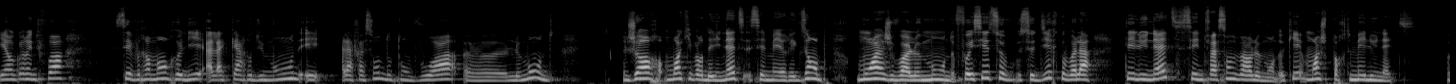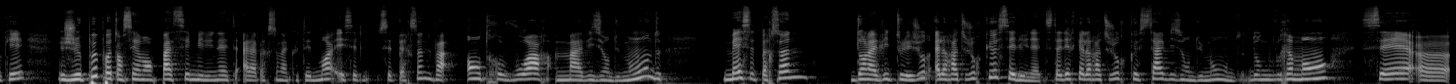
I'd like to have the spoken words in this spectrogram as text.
Et encore une fois, c'est vraiment relié à la carte du monde et à la façon dont on voit euh, le monde. Genre, moi qui porte des lunettes, c'est le meilleur exemple. Moi, je vois le monde. faut essayer de se, dire que voilà, tes lunettes, c'est une façon de voir le monde, ok? Moi, je porte mes lunettes, ok? Je peux potentiellement passer mes lunettes à la personne à côté de moi et cette, cette personne va entrevoir ma vision du monde, mais cette personne, dans la vie de tous les jours, elle aura toujours que ses lunettes, c'est-à-dire qu'elle aura toujours que sa vision du monde. Donc vraiment, c'est euh,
